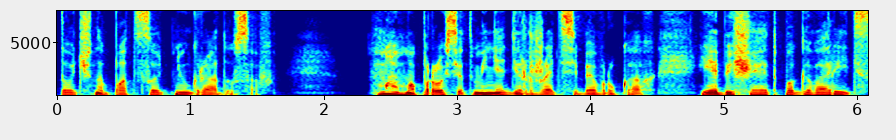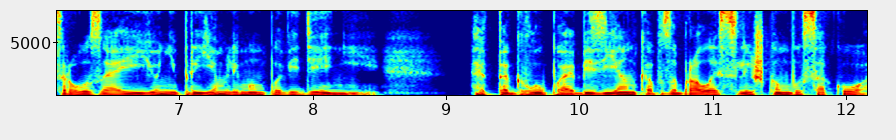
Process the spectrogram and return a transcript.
точно под сотню градусов. Мама просит меня держать себя в руках и обещает поговорить с Розой о ее неприемлемом поведении. Эта глупая обезьянка взобралась слишком высоко,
